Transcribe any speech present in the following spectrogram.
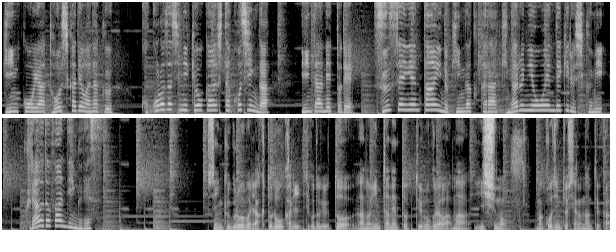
銀行や投資家ではなく志に共感した個人がインターネットで数千円単位の金額から気軽に応援できる仕組みクラウドファンディングです。 Think Global Act Locally ってことでいうとあのインターネットっていう僕らはまあ一種の、まあ、個人としての何ていうか、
